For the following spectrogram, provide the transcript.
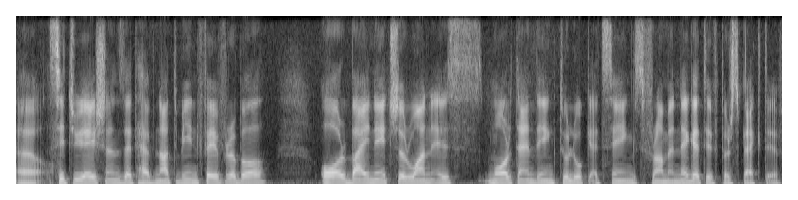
uh, situations that have not been favorable, or by nature one is more tending to look at things from a negative perspective.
